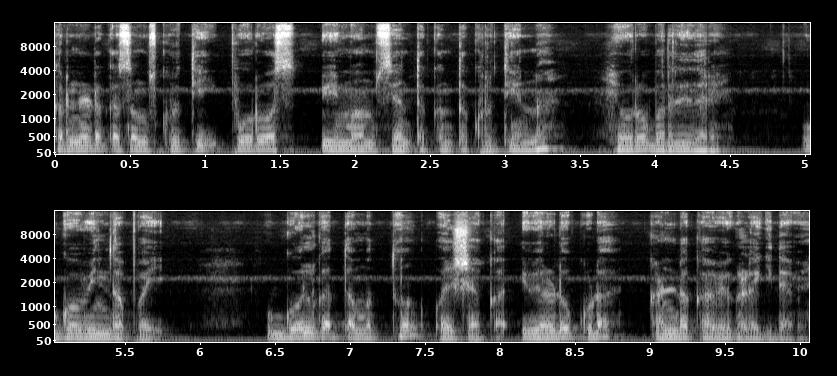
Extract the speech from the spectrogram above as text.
ಕರ್ನಾಟಕ ಸಂಸ್ಕೃತಿ ಪೂರ್ವ ಮೀಮಾಂಸೆ ಅಂತಕ್ಕಂಥ ಕೃತಿಯನ್ನು ಇವರು ಬರೆದಿದ್ದಾರೆ. ಗೋವಿಂದ ಪೈ ಗೋಲ್ಗತ್ತ ಮತ್ತು ವೈಶಾಖ ಇವೆರಡೂ ಕೂಡ ಖಂಡಕಾವ್ಯಗಳಾಗಿದ್ದಾವೆ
